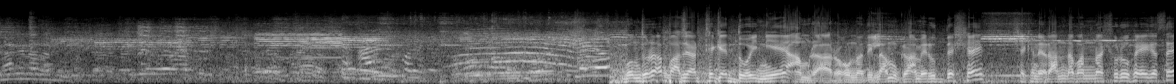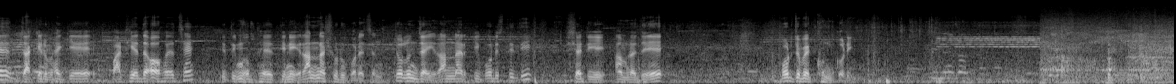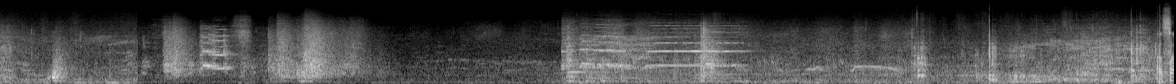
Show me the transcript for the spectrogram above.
ভাঙে না বন্ধুরা, বাজার থেকে দই নিয়ে আমরা রওনা দিলাম গ্রামের উদ্দেশ্যে। সেখানে রান্না বান্না শুরু হয়ে গেছে। জাকির ভাইকে পাঠিয়ে দেওয়া হয়েছে। ইতিমধ্যে তিনি রান্না শুরু করেছেন। চলুন যাই, রান্নার কি পরিস্থিতি সেটি আমরা যে পর্যবেক্ষণ করি।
